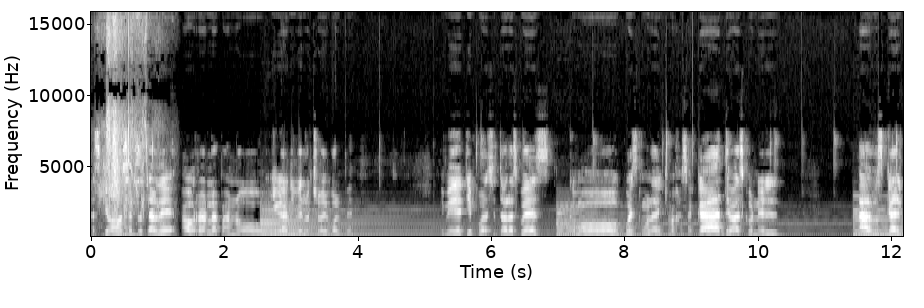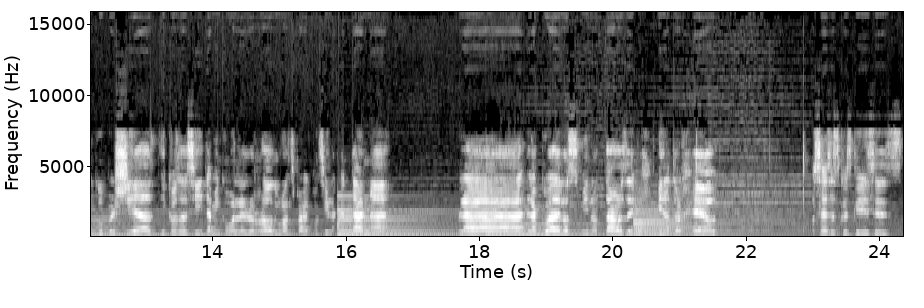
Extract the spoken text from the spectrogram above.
Así que vamos a tratar de ahorrarla para no llegar a nivel 8 de golpe. Y me dé tiempo de hacer todas las quests, como quests como la de que bajas acá, te vas con el a buscar el Cooper Shield y cosas así, también como la de los Roadruns para conseguir la katana, la, la cueva de los Minotauros de Minotaur Hell. O sea, esas cosas que dices,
